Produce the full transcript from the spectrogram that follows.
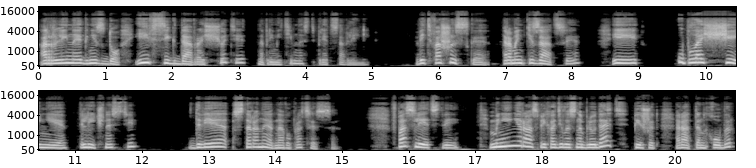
орлиное гнездо и всегда в расчете на примитивность представлений. Ведь фашистская романтизация и уплощение личности — две стороны одного процесса. Впоследствии мне не раз приходилось наблюдать, пишет Раттенхобер,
